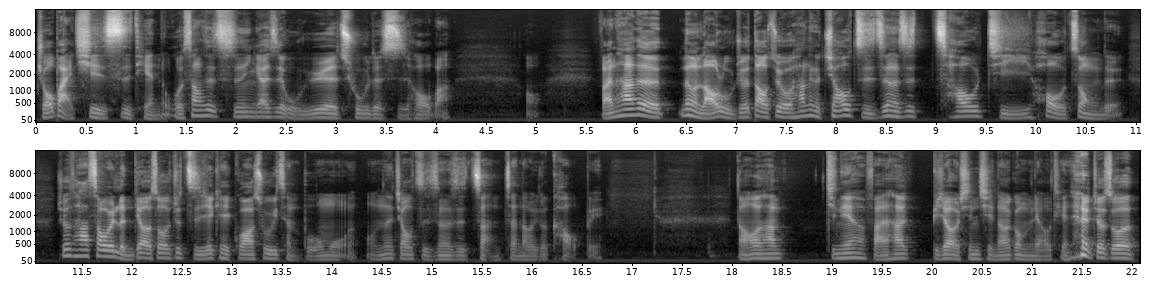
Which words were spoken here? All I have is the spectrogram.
九百七十四天的。我上次吃应该是五月初的时候吧。哦，反正他的那种老卤，就是到最后他那个胶质真的是超级厚重的，就是它稍微冷掉的时候，就直接可以刮出一层薄膜。哦，那胶质真的是粘粘到一个靠背。然后他今天反正他比较有心情，然后跟我们聊天，就说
